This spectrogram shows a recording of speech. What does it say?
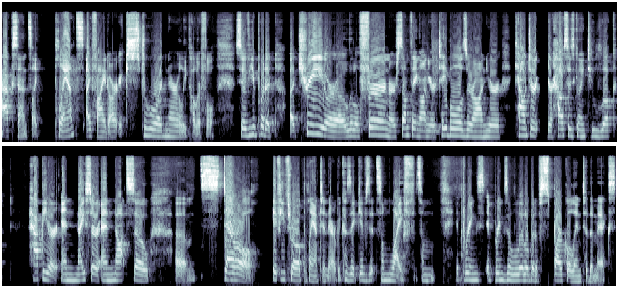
accents like plants I find are extraordinarily colorful. So if you put a, a tree or a little fern or something on your tables or on your counter, your house is going to look happier and nicer and not so um, sterile if you throw a plant in there because it gives it some life some it brings it brings a little bit of sparkle into the mix.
